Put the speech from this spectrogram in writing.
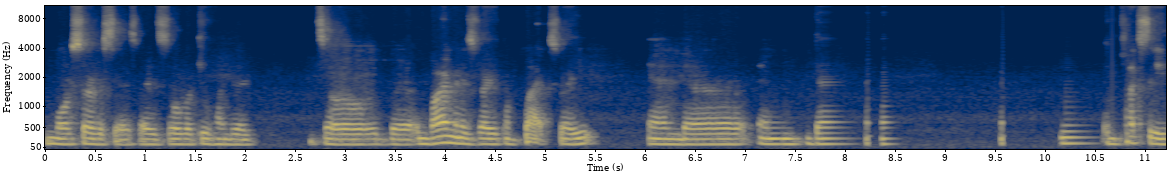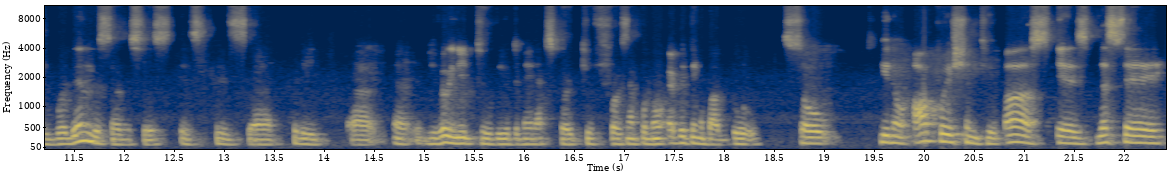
more services, right? It's over 200. So the environment is very complex, right? And uh, and then complexity within the services is is uh, pretty uh, uh, you really need to be a domain expert to, for example, know everything about glue. So, you know, operation to us is, let's say,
